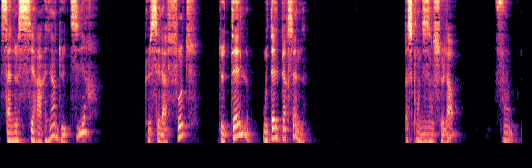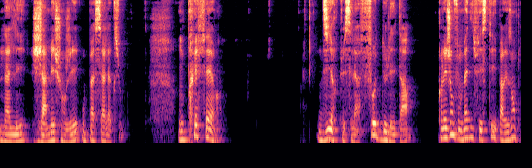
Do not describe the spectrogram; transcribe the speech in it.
Ça ne sert à rien de dire que c'est la faute de telle ou telle personne. Parce qu'en disant cela, vous n'allez jamais changer ou passer à l'action. On préfère dire que c'est la faute de l'État quand les gens vont manifester, par exemple,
